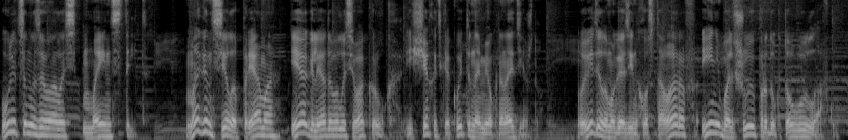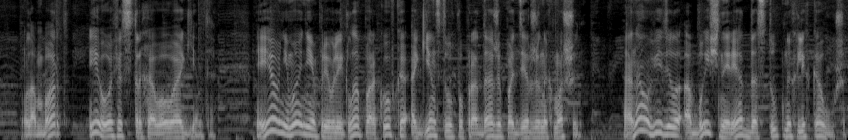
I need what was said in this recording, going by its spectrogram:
улица называлась Мейн-стрит. Меган села прямо и оглядывалась вокруг, ища хоть какой-то намек на надежду. Увидела магазин хозтоваров и небольшую продуктовую лавку, ломбард и офис страхового агента – ее внимание привлекла парковка агентства по продаже подержанных машин. Она увидела обычный ряд доступных легковушек.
